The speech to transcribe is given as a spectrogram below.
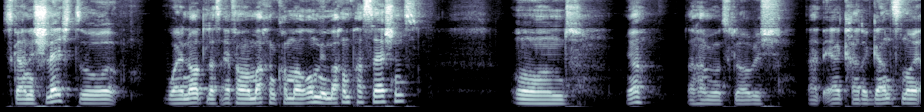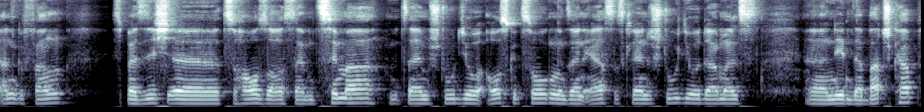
ist gar nicht schlecht, so, why not, lass einfach mal machen, komm mal rum, wir machen ein paar Sessions. Und ja, dann haben wir uns, glaube ich, da hat er gerade ganz neu angefangen. ist bei sich äh, zu Hause aus seinem Zimmer mit seinem Studio ausgezogen in sein erstes kleines Studio damals äh, neben der Batsch Cup.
